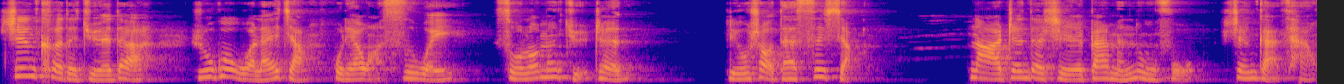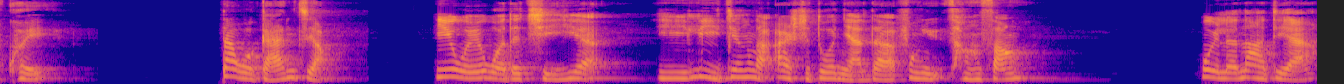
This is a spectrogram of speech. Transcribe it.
深刻的觉得，如果我来讲互联网思维、所罗门矩阵、刘少丹思想，那真的是班门弄斧，深感惭愧。但我敢讲，因为我的企业已历经了二十多年的风雨沧桑，为了那点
